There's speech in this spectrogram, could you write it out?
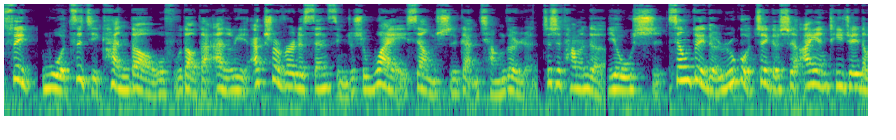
所以我自己看到我辅导的案例，extrovert sensing 就是外向实感强的人，这是他们的优势。相对的，如果这个是 INTJ 的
